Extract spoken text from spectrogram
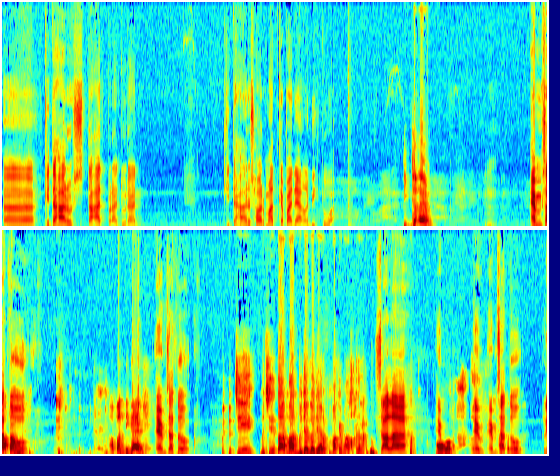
Eh kita harus taat peraturan. Kita harus hormat kepada yang lebih tua. 3M. M1 Apaan? 3M? M1 Mencuci, mencuci tangan, menjaga jarak, memakai masker. salah. M, Oh, M, M1 apa tuh? 50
